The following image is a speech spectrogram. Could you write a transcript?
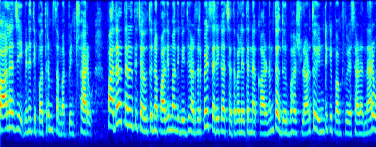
బాలాజీ వినతి పత్రం సమర్పించారు. పదవ తరగతి చదువుతున్న పది మంది విద్యార్థులపై సరిగా చదవలేదన్న కారణంతో దుర్భాషలాడుతూ ఇంటికి పంపివేశాడన్నారు.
